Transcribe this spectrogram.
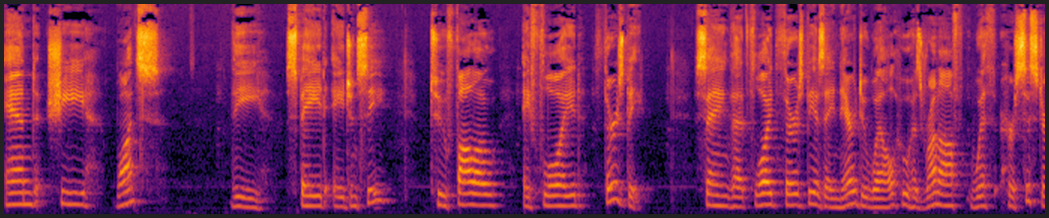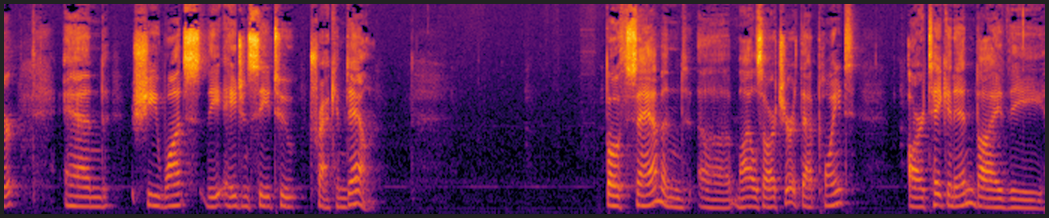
and she wants the Spade agency to follow a Floyd Thursby, saying that Floyd Thursby is a ne'er do well who has run off with her sister and she wants the agency to track him down. Both Sam and uh, Miles Archer at that point are taken in by the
